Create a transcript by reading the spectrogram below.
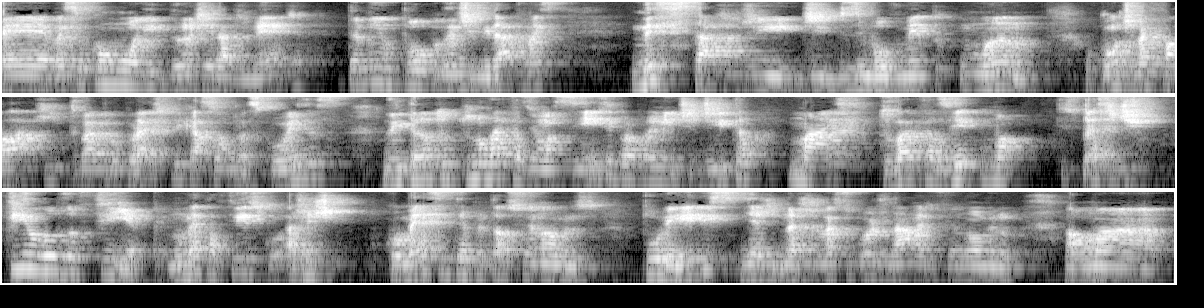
é, vai ser comum ali durante a Idade Média, também um pouco da Antiguidade, mas nesse estágio de, de desenvolvimento humano, o Conte vai falar que tu vai procurar explicação para as coisas no entanto, tu não vai fazer uma ciência propriamente dita, mas tu vai fazer uma espécie de filosofia. No metafísico, a gente começa a interpretar os fenômenos por eles e a gente vai subordinar mais o fenômeno a uma,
